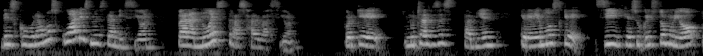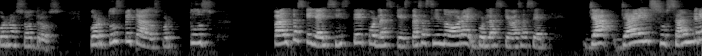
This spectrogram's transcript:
descubramos cuál es nuestra misión para nuestra salvación. Porque muchas veces también creemos que sí, Jesucristo murió por nosotros, por tus pecados, por tus faltas que ya hiciste, por las que estás haciendo ahora y por las que vas a hacer ya, ya Él, su sangre,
